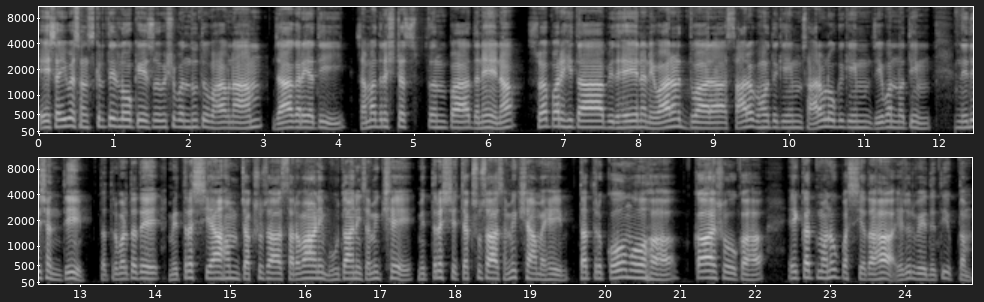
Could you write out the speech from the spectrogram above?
एषैव संस्कृतिर्लोकेषु विश्वबन्धुत्वभावनां जागरयति। समदृष्टसम्पादनेन स्वपरहिताविधेन निवारणद्वारा सार्वभौतिकीं, सार्वलौकिकीं जीवनोन्नतिं निदिशन्ति। तत्र वर्तते, मित्रस्याहं चक्षुषा सर्वाणि भूतानि समीक्षे, मित्रस्य चक्षुषा समीक्षामहे। तत्र को मोहः, का शोकः एकत्वमनुपश्यतः यजुर्वेदेति उक्तं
